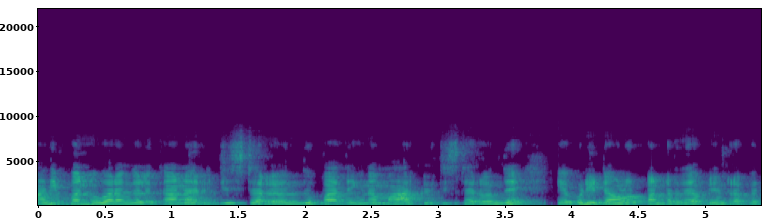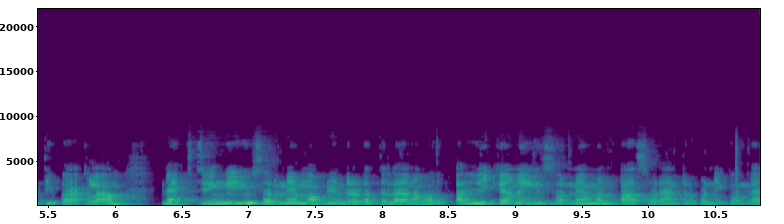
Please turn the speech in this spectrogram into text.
மதிப்பெண் விவரங்களுக்கான ரிஜிஸ்டர் வந்து பார்த்தீங்கன்னா மார்க் ரிஜிஸ்டர் வந்து எப்படி டவுன்லோட் பண்ணுறது அப்படின்ற பற்றி பார்க்கலாம். நெக்ஸ்ட் இங்கே யூசர் நேம் அப்படின்ற இடத்துல நம்ம ஒரு பள்ளிக்கான user name and password enter பண்ணிக்கோங்க.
